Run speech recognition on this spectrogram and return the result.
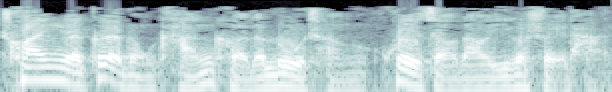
穿越各种坎坷的路程，会走到一个水潭。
